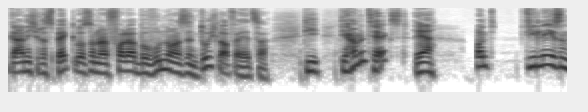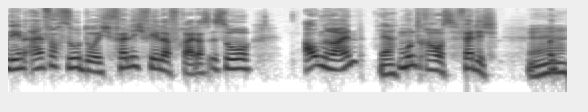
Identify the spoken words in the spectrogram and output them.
gar nicht respektlos, sondern voller Bewunderung, das sind Durchlauferhitzer. Die, die haben einen Text Ja. und die lesen den einfach so durch, völlig fehlerfrei. Das ist so Augen rein, Ja. Mund raus, fertig. Ja. Und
